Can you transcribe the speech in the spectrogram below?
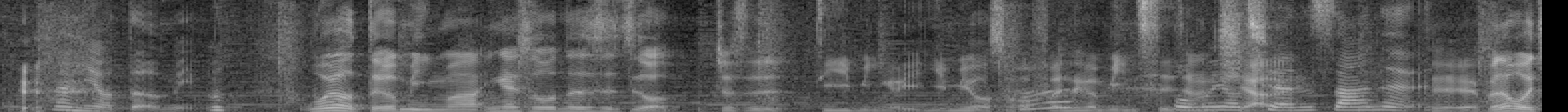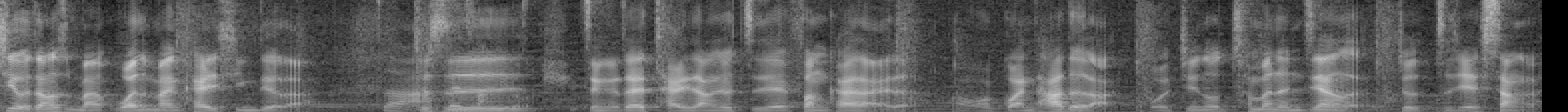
那你有得名吗？我有得名吗？应该说那是只有就是第一名而已，也没有什么分那个名次这样下来。我们有前三哎。对对，反正我记得我当时蛮玩的蛮开心的啦。啊、就是整个在台上就直接放开来了，哦，管他的啦，我今天都穿扮成这样了，就直接上了。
